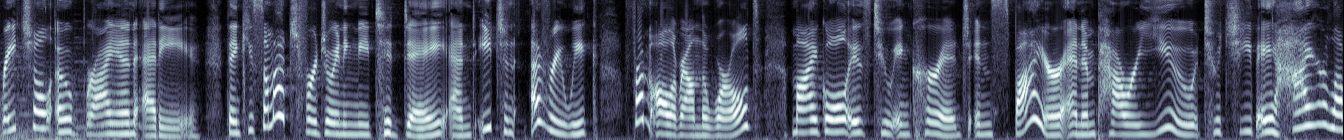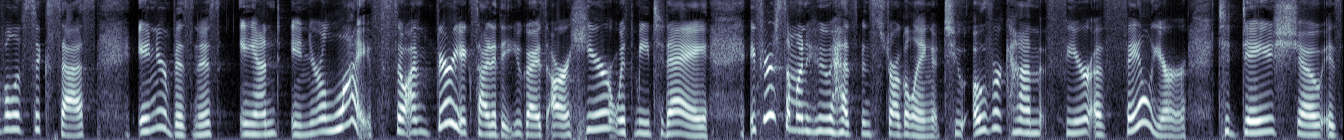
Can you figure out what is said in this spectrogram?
Rachel O'Brien Eddy. Thank you so much for joining me today and each and every week from all around the world. My goal is to encourage, inspire, and empower you to achieve a higher level of success in your business and in your life. So I'm very excited that you guys are here with me today. If you're someone who has been struggling to overcome fear of failure, today's show is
